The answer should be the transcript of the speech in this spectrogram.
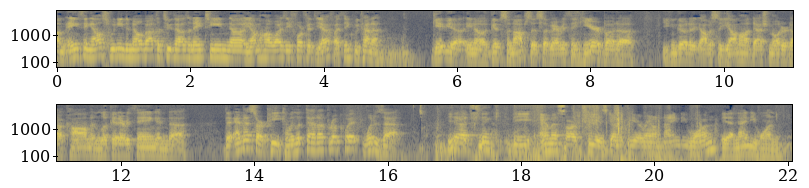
Um, anything else we need to know about the 2018 uh, Yamaha YZ450F? I think we kind of gave you a, you know a good synopsis of everything here, but uh, you can go to obviously Yamaha-motor.com and look at everything and. Uh, the MSRP, can we look that up real quick? What is that? Yeah, I think the MSRP is going to be around ninety one. Yeah, 91.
